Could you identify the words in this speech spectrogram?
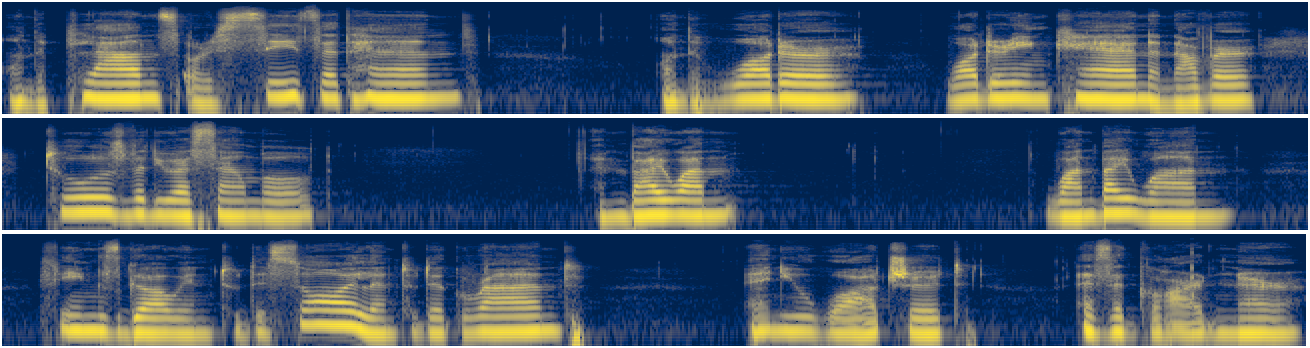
on the plants or seeds at hand, on the water, watering can and other tools that you assembled. And by one one by one, things go into the soil and to the ground, and you watch it as a gardener.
